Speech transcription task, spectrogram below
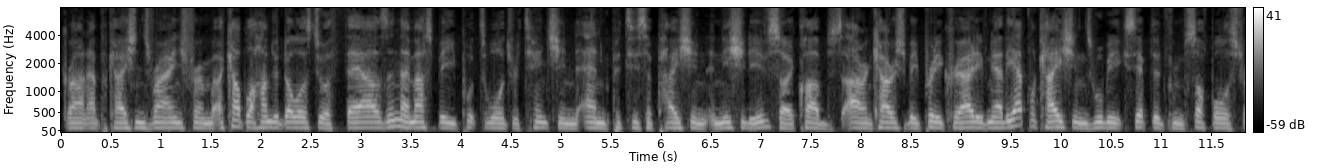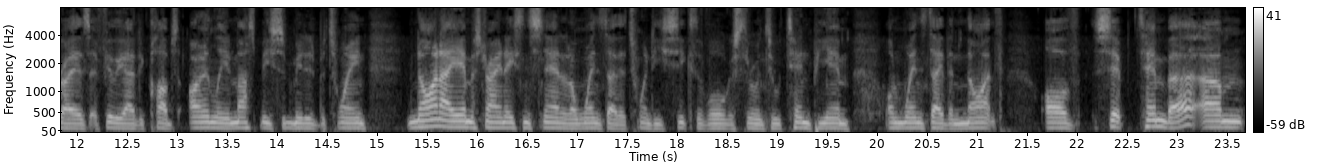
Grant applications range from a couple of hundred dollars to a thousand. They must be put towards retention and participation initiatives, so clubs are encouraged to be pretty creative. Now, the applications will be accepted from Softball Australia's affiliated clubs only and must be submitted between 9am Australian Eastern Standard on Wednesday, the 26th of August, through until 10pm on Wednesday, the 9th of September. Um,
